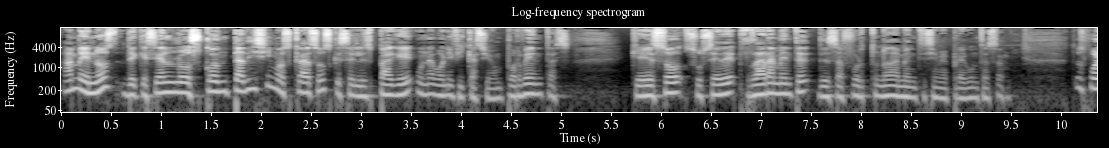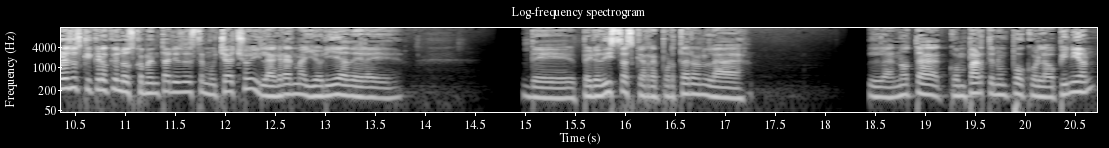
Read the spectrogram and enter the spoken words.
A menos de que sean los contadísimos casos que se les pague una bonificación por ventas. Que eso sucede raramente, desafortunadamente, si me preguntas a mí. Entonces, por eso es que creo que los comentarios de este muchacho y la gran mayoría de, de periodistas que reportaron la, la nota comparten un poco la opinión.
